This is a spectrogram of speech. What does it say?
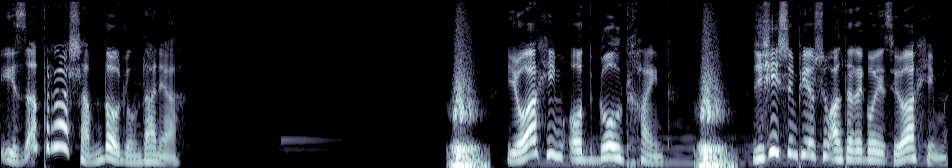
i zapraszam do oglądania. Joachim od Goldhind. Dzisiejszym pierwszym alterego jest Joachim.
